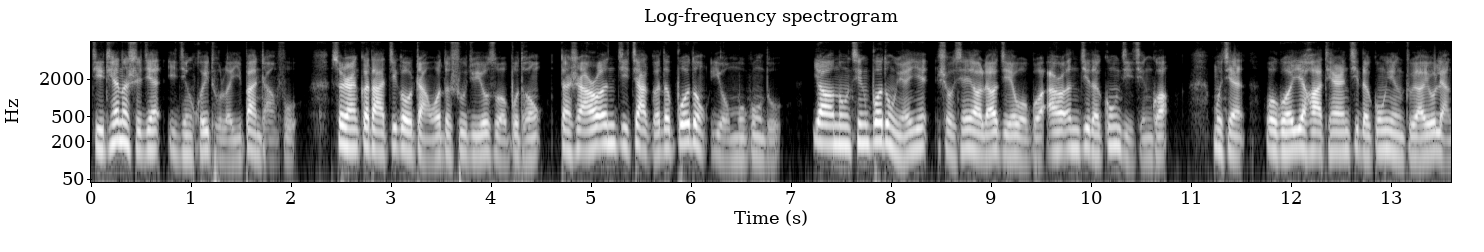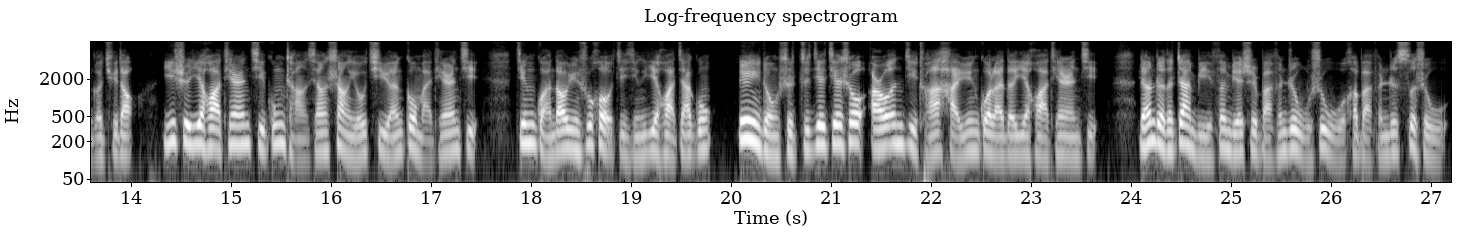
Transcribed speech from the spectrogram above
几天的时间已经回吐了一半涨幅。虽然各大机构掌握的数据有所不同，但是 LNG 价格的波动有目共睹。要弄清波动原因，首先要了解我国 LNG 的供给情况。目前，我国液化天然气的供应主要有两个渠道。一是液化天然气工厂向上游气源购买天然气，经管道运输后进行液化加工；另一种是直接接收 LNG 船海运过来的液化天然气，两者的占比分别是百分之五十五和百分之四十五。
